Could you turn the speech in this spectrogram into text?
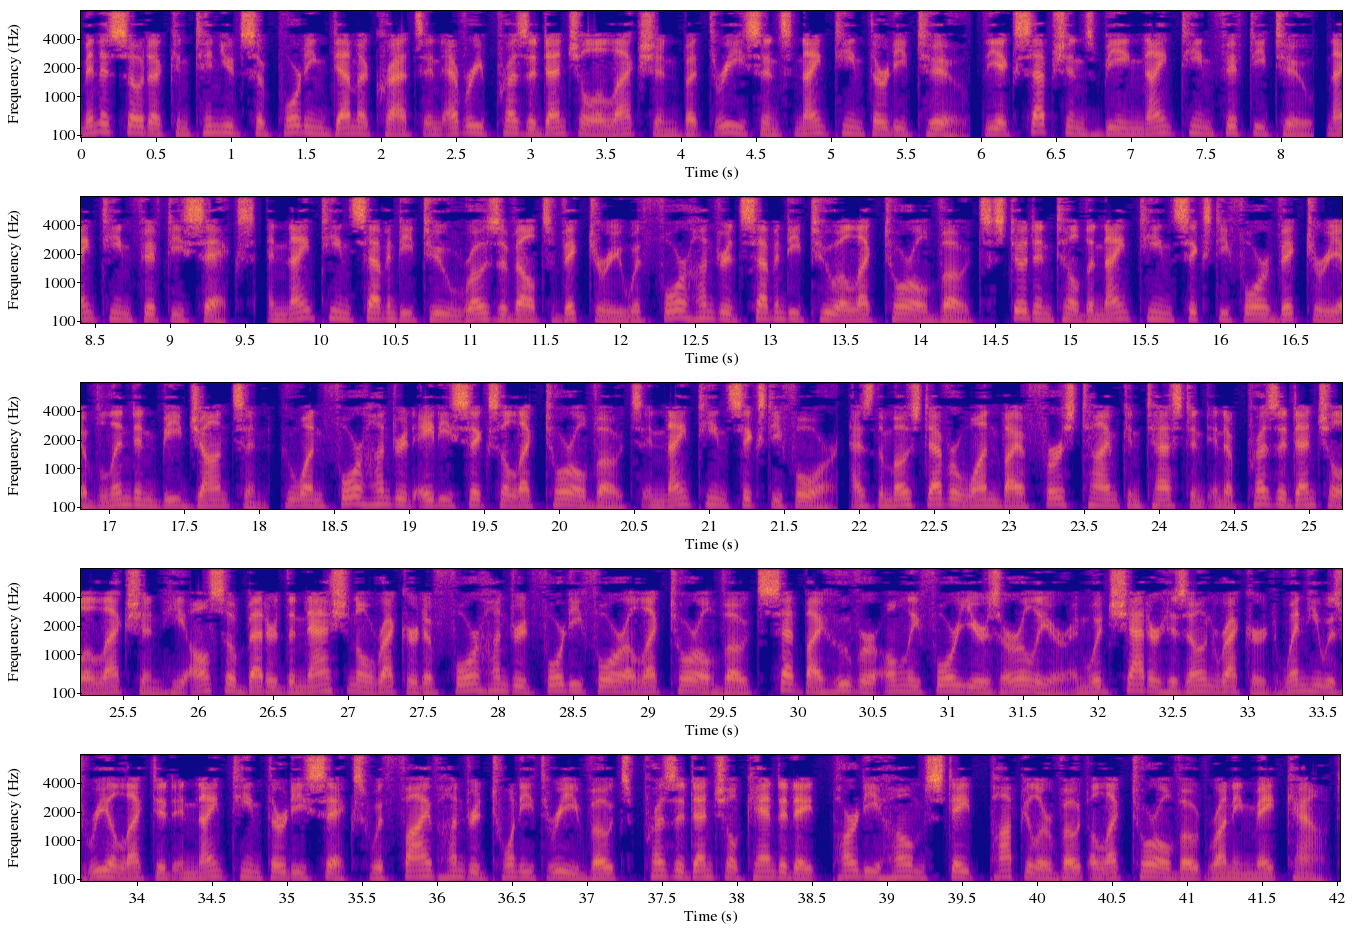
Minnesota continued supporting Democrats in every presidential election but three since 1932, the exceptions being 1952, 1956, and 1972 Roosevelt's victory with 472 electoral votes stood until the 1964 victory of Lyndon B. Johnson, who won 486 electoral votes in 1964, as the most ever won by a first-time contestant in a presidential election. He also bettered the national record of 444 electoral votes set by Hoover only four years earlier and would shatter his own record when he was re-elected in 1936 with 523 votes. Presidential candidate party home state popular vote electoral vote running mate count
